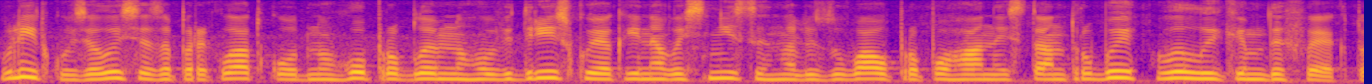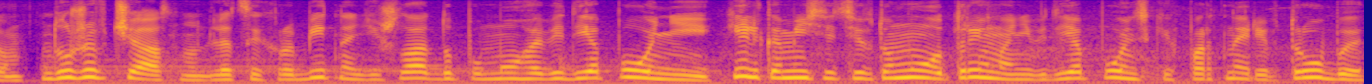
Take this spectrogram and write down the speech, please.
Влітку взялися за перекладку одного проблемного відрізку, який навесні сигналізував про поганий стан труби великим дефектом. Дуже вчасно для цих робіт надійшла допомога від Японії. Кілька місяців тому отримані від японських партнерів труби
